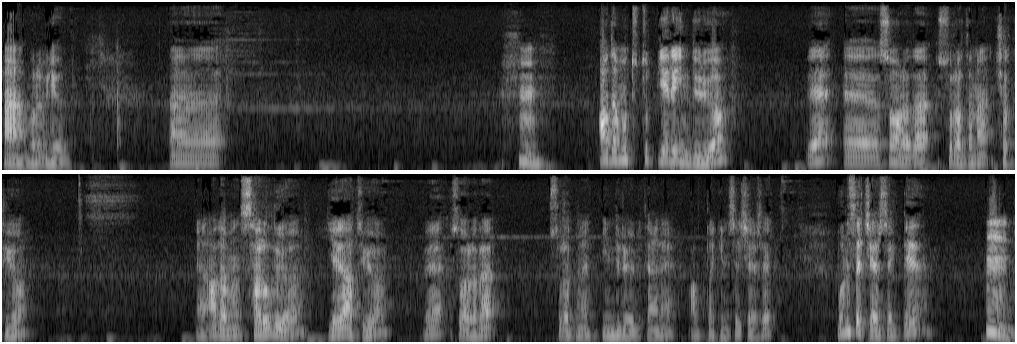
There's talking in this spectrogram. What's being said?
Ha bunu biliyorum. Ee, hmm. Adamı tutup yere indiriyor ve e, sonra da suratına çakıyor. Yani adamın sarılıyor, yere atıyor ve sonra da suratına indiriyor bir tane. Alttakini seçersek. Bunu seçersek de hmm,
